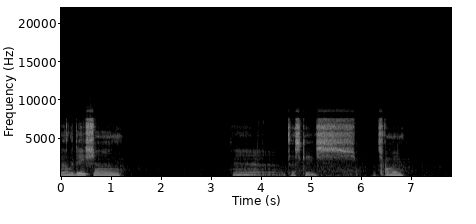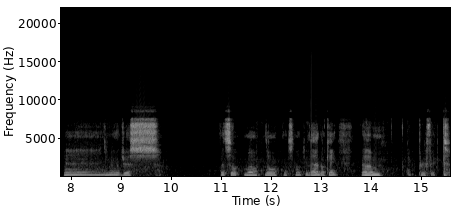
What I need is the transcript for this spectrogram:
validation and test case that's fine. And email address. Let's so well no let's not do that okay. Um perfect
